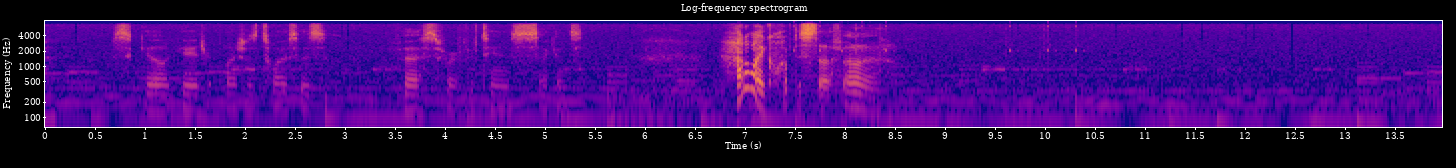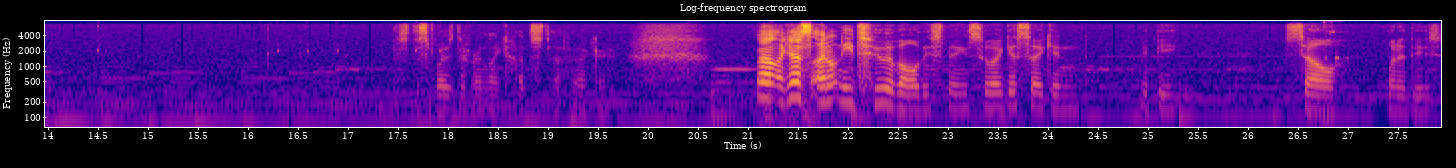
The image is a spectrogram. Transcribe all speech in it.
Skill gauge replenishes twice as fast for 15 seconds. How do I equip this stuff? I don't know. This displays different like HUD stuff. Okay. Well, I guess I don't need two of all these things, so I guess I can maybe sell one of these.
